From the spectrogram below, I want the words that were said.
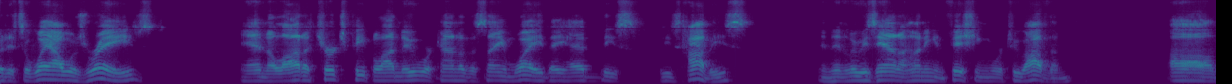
but it's the way I was raised. And a lot of church people I knew were kind of the same way. They had these these hobbies. And in Louisiana, hunting and fishing were two of them. Uh,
